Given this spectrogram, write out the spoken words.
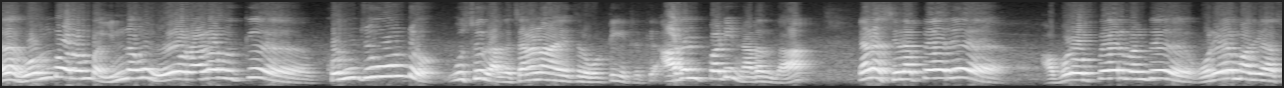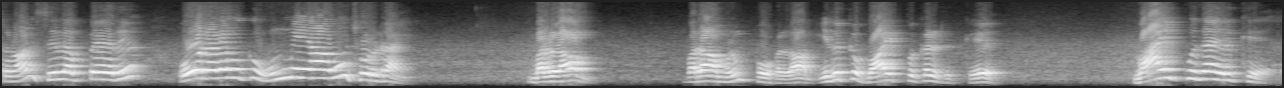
அதாவது ரொம்ப ரொம்ப இன்னமும் ஓரளவுக்கு கொஞ்சோண்டு உசுர் அந்த ஜனநாயகத்தில் ஒட்டிக்கிட்டு இருக்கு. அதன்படி நடந்தால் ஏன்னா சில பேர் அவ்வளோ பேர் வந்து ஒரே மாதிரியாக சொன்னாலும் சில பேர் ஓரளவுக்கு உண்மையாகவும் சொல்கிறாங்க வரலாம் வராமலும் போகலாம். இதுக்கு வாய்ப்புகள் இருக்குது வாய்ப்பு தான் இருக்கு.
